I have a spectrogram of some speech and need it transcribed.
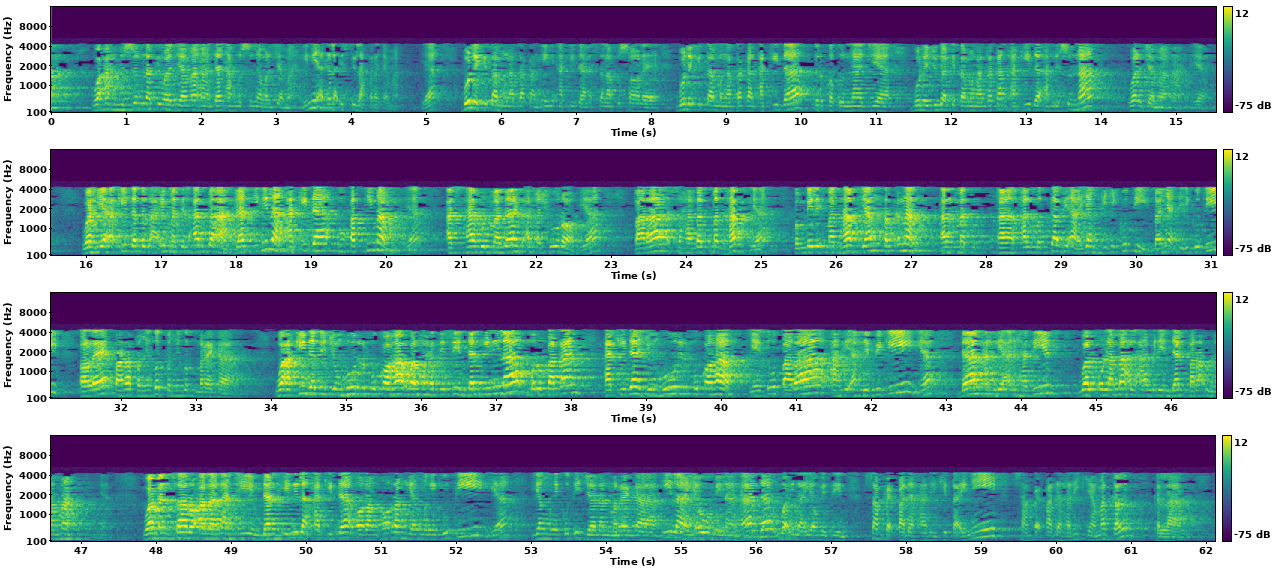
wa ahlus sunnati wal jamaah dan ahlus sunnah wal jamaah. Ini adalah istilah para jamaah, ya. Boleh kita mengatakan ini akidah as-salafus saleh, boleh kita mengatakan akidah firqatun najiyah, boleh juga kita mengatakan akidah ahli sunnah wal jamaah, ya. Wahya akidatul a'immatil arba'ah dan inilah akidah empat imam ya, ashabul madzhab al-masyhurah ya, para sahabat madhab ya, pemilik madhab yang terkenal eh, al-muttabi'ah yang diikuti, banyak diikuti oleh para pengikut-pengikut mereka. Wa akidati jumhurul fuqaha wal muhaddisin dan inilah merupakan akidah jumhurul fuqaha yaitu para ahli-ahli fikih ya dan ahli-ahli hadis wal ulama al amilin dan para ulama. Wa man ala nahjim dan inilah akidah orang-orang yang mengikuti ya yang mengikuti jalan mereka. Ila yaumina hada wa ila yaumidin sampai pada hari kita ini sampai pada hari kiamat kelak.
